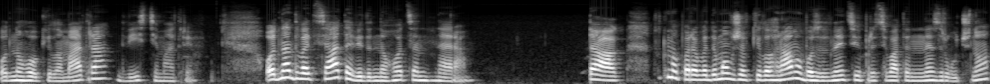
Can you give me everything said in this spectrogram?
1 кілометра 200 метрів. Одна двадцята від 1 центнера. Так, тут ми переведемо вже в кілограми, бо з одиницею працювати незручно.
